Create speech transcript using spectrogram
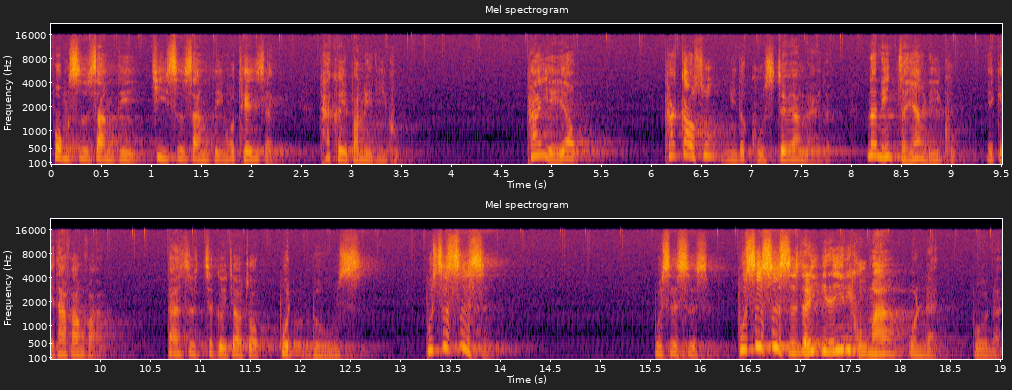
奉事上帝、祭祀上帝或天神，他可以帮你离苦。他也要，他告诉你的苦是这样来的，那你怎样离苦，也给他方法，但是这个叫做不如实，不是事实，不是事实，不是事实，人人离苦吗？不能，不能，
